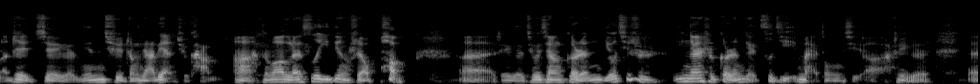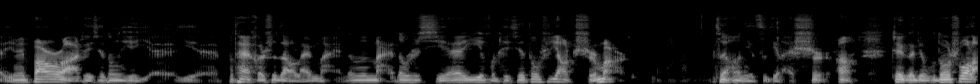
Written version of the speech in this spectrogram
了，这这个您去正价店去看啊，那么奥特莱斯一定是要碰，呃，这个就像个人，尤其是应该是个人给自己买东西啊，这个呃，因为包啊这些东西也也不太合适到来买，那么买都是鞋、衣服，这些都是要尺码的。最好你自己来试啊，这个就不多说了。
